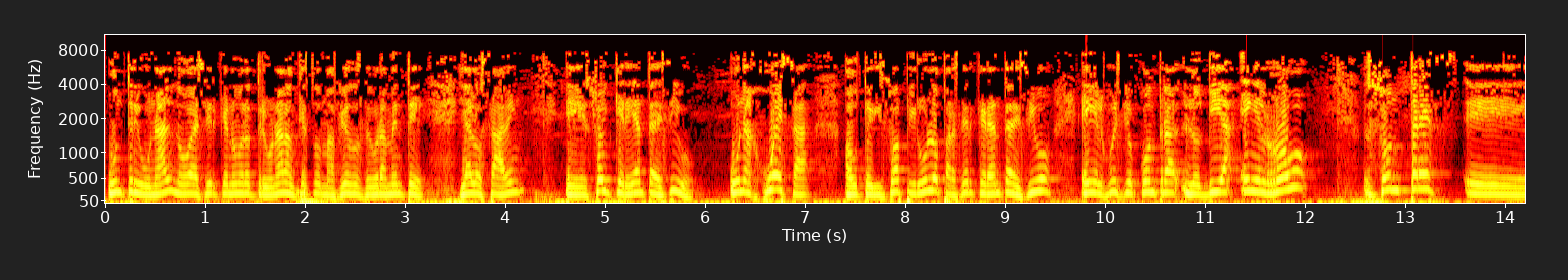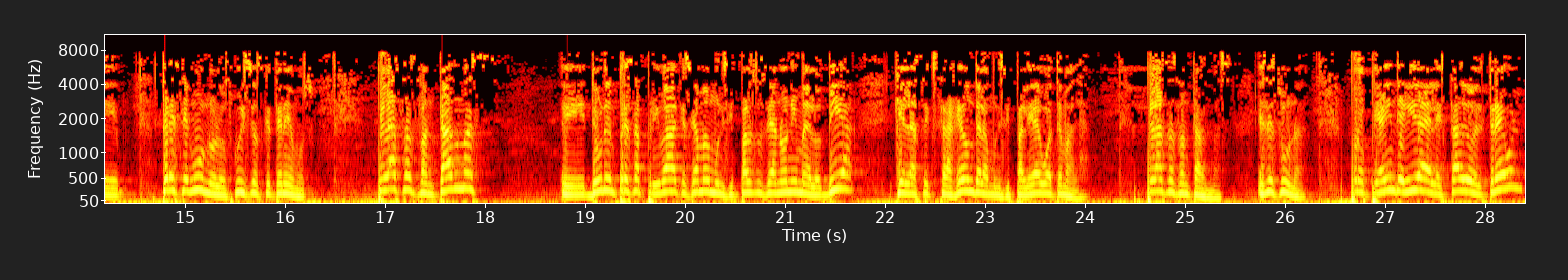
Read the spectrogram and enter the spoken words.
Un tribunal, no voy a decir qué número de tribunal, aunque estos mafiosos seguramente ya lo saben. Eh, soy querellante adhesivo. Una jueza autorizó a Pirulo para ser querellante adhesivo en el juicio contra los días en el robo son tres, eh, tres en uno los juicios que tenemos. Plazas fantasmas eh, de una empresa privada que se llama Municipal Sociedad Anónima de los Días, que las extrajeron de la Municipalidad de Guatemala. Plazas fantasmas. Esa es una. Propiedad indebida del Estadio del Trébol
